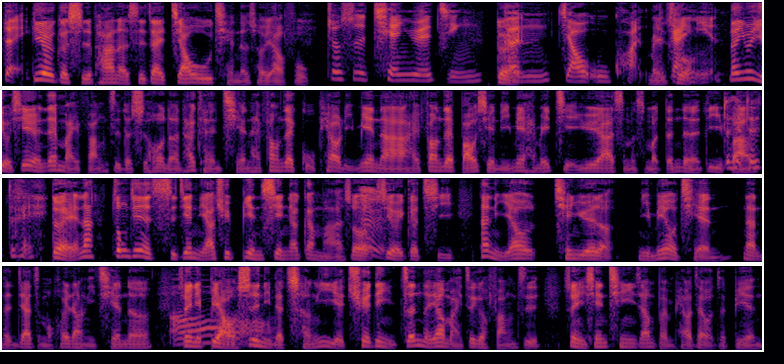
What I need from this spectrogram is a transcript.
对，第二个十趴呢是在交屋前的时候要付。就是签约金对跟交屋款没错的概念。，那因为有些人在买房子的时候呢，他可能钱还放在股票里面啊，还放在保险里面，还没解约啊，什么什么等等的地方。对对对，对那中间的时间你要去变现要干嘛的时候，嗯是有一个期。那你要签约了，你没有钱，那人家怎么会让你签呢？哦所以你表示你的诚意，也确定你真的要买这个房子，所以你先签一张本票在我这边。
